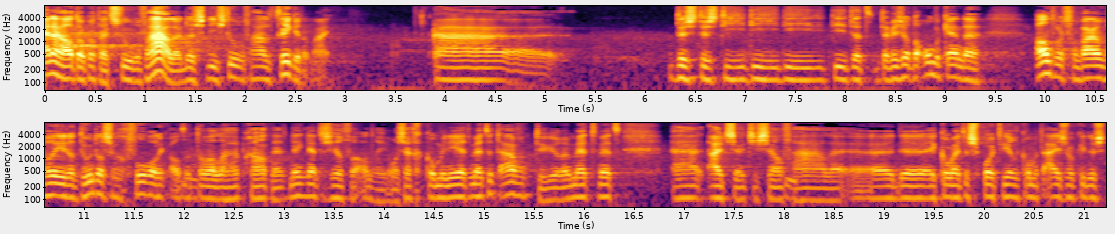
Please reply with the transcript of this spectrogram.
en hij had ook altijd stoere verhalen, dus die stoere verhalen triggerden mij. Eh, dus dus die, die, die, die, dat, dat, wel, de onbekende antwoord van waarom wil je dat doen, dat is een gevoel wat ik altijd al heb gehad. Net, denk net als heel veel andere jongens. En gecombineerd met het avonturen, met, met eh uitzetjes zelf halen. eh, de, ik kom uit de sportwereld, ik kom uit ijshockey, dus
